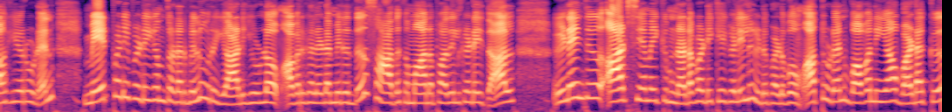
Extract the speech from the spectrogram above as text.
ஆகியோருடன் மேற்படி விடயம் தொடர்பில் உரையாடியுள்ளோம். அவர்களிடம் அவர்களிடமிருந்து சாதகமான பதில் கிடைத்தால் இணைந்து ஆட்சி அமைக்கும் நடவடிக்கைகளில் ஈடுபடுவோம். அத்துடன் வவனியா வடக்கு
